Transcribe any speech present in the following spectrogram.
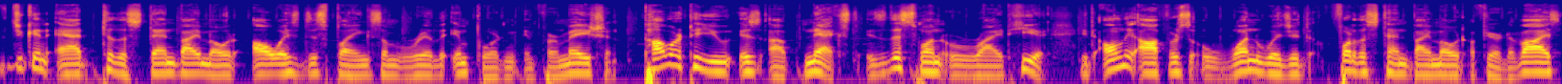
that you can add to the standby mode, always displaying some really important information. PowerToYou is up next, is this one right here. It only offers one widget for the standby mode of your device.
